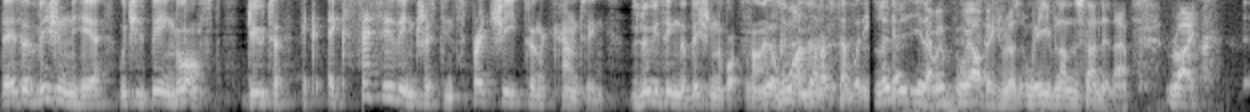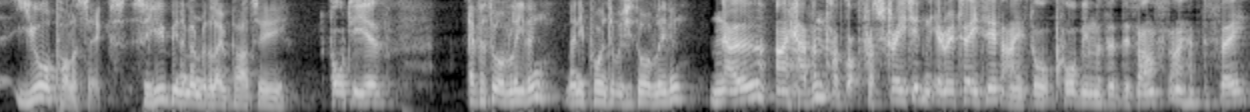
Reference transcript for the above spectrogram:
There's a vision here which is being lost due to ex- excessive interest in spreadsheets and accounting, losing the vision of what science We're can one deliver. hundred percent with you. Let me- you know, we, we are big heroes, we even understand it now. Right. Your politics. So you've been a member of the Labour Party. 40 years? Ever thought of leaving? Any point at which you thought of leaving? No, I haven't. I've got frustrated and irritated. I thought Corbyn was a disaster, I have to say.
